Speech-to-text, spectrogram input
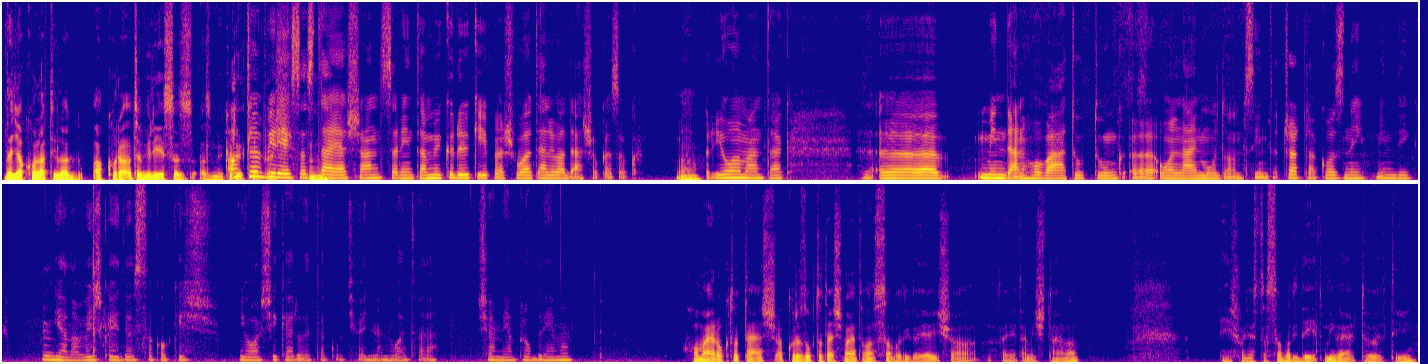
de gyakorlatilag akkor a többi rész az, az működőképes. A többi rész az uh-huh. teljesen szerintem működőképes volt, előadások azok uh-huh. jól mentek. Ö, mindenhová tudtunk uh, online módon szinte csatlakozni mindig. Igen, a vizsgai időszakok is jól sikerültek, úgyhogy nem volt vele semmilyen probléma. Ha már oktatás, akkor az oktatás mellett van szabadideje is az egyetemistának, és hogy ezt a szabadidejét mivel tölti,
